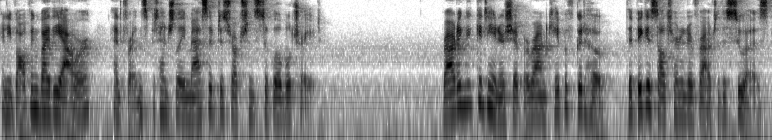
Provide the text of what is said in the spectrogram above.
and evolving by the hour and threatens potentially massive disruptions to global trade. Routing a container ship around Cape of Good Hope, the biggest alternative route to the Suez,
